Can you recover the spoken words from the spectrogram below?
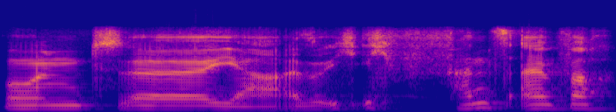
Und äh, ja, also ich, ich fand es einfach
